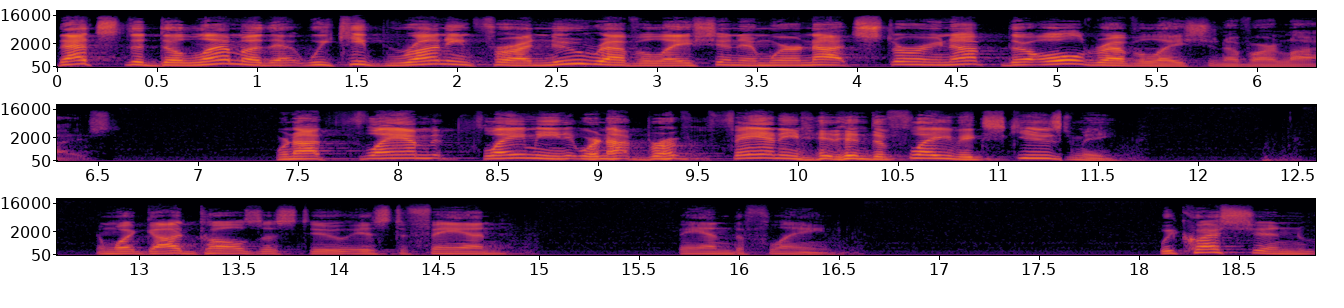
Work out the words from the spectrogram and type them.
that's the dilemma that we keep running for a new revelation and we're not stirring up the old revelation of our lives. We're not flam- flaming, we're not fanning it into flame, excuse me. And what God calls us to is to fan fan the flame. We question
